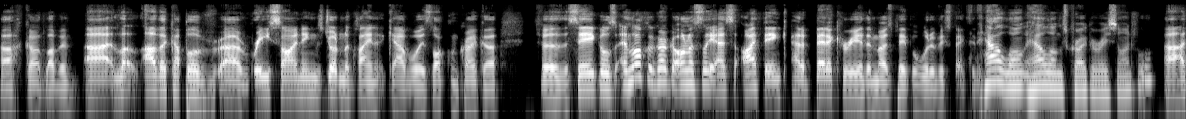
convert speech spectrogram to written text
oh God, love him. Uh, other couple of uh, re-signings: Jordan McLean at the Cowboys, Lachlan Croker for the Sea Eagles, and Lachlan Croker, honestly, as I think, had a better career than most people would have expected. How long? How long's Croker re-signed for? Uh,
